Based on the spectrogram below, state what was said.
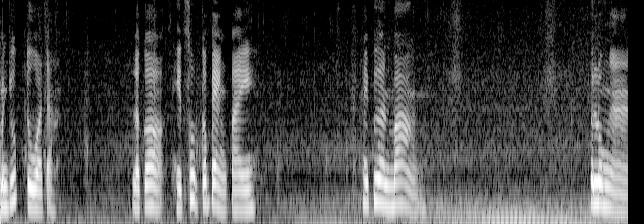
มันยุบตัวจ้ะ แล้วก็เห็ดสดก็แบ่งไป ให้เพื่อนบ้างเพื่อนร่วมงาน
